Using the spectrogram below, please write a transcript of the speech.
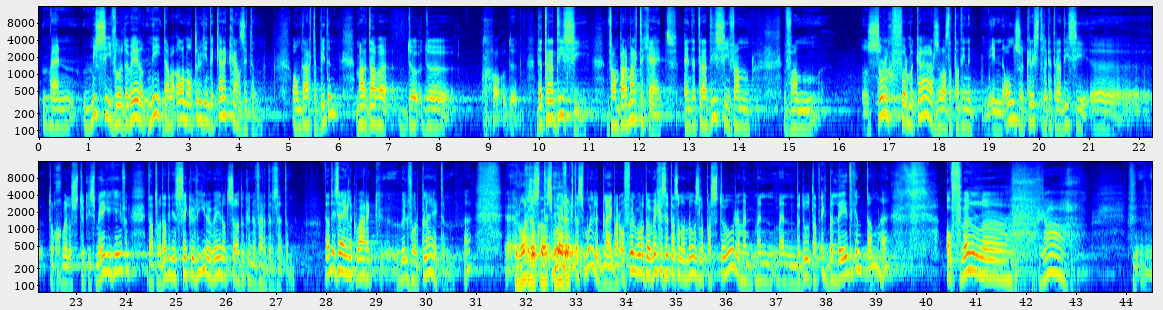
mijn missie voor de wereld niet dat we allemaal terug in de kerk gaan zitten om daar te bidden, maar dat we de, de, de, traditie van barmhartigheid en de traditie van, van zorg voor elkaar, zoals dat, dat in, in onze christelijke traditie uh, toch wel een stuk is meegegeven, dat we dat in een seculiere wereld zouden kunnen verder zetten. Dat is eigenlijk waar ik wil voor pleiten. Hè? Eh, Geloof is, ook dat, is moeilijk, dat is moeilijk blijkbaar. Ofwel worden we weggezet als een onnozele pastoor en men, men, men bedoelt dat echt beledigend dan. Hè? Ofwel, uh, ja,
